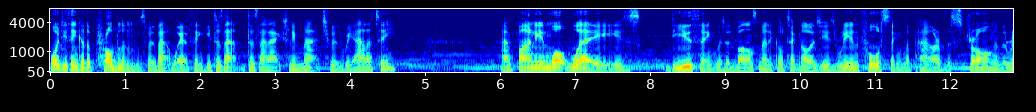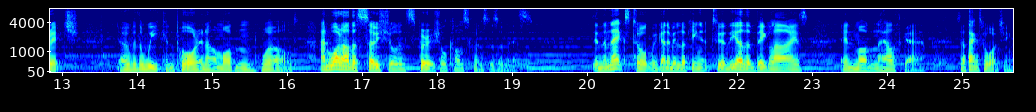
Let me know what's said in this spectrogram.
What do you think are the problems with that way of thinking? Does that, does that actually match with reality? And finally, in what ways do you think that advanced medical technology is reinforcing the power of the strong and the rich over the weak and poor in our modern world? And what are the social and spiritual consequences of this? In the next talk, we're going to be looking at two of the other big lies in modern healthcare. So thanks for watching.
